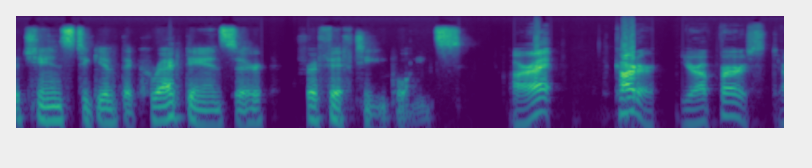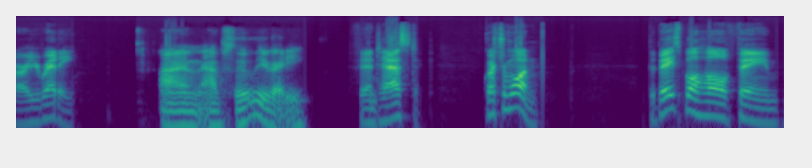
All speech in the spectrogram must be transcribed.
a chance to give the correct answer for 15 points. All right. Carter, you're up first. Are you ready? I'm absolutely ready. Fantastic. Question one. The Baseball Hall of Fame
